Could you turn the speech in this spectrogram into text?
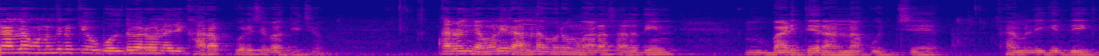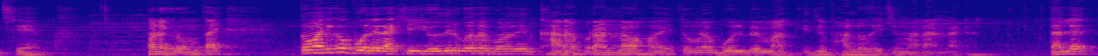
রান্না কোনোদিনও কেউ বলতে পারবে না যে খারাপ করেছে বা কিছু। কারণ যেমনই রান্না করো মারা সারাদিন বাড়িতে রান্না করছে, ফ্যামিলিকে দেখছে, অনেক রকম। তাই তোমাদেরকেও বলে রাখি যদির কথা কোনোদিন খারাপ রান্নাও হয়, তোমরা বলবে মাকে যে ভালো হয়েছে মা রান্নাটা। তাহলে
